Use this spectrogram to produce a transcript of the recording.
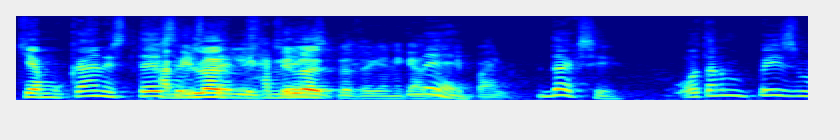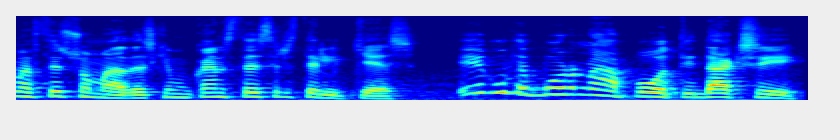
Και μου κάνεις τέσσερις Χαμηλό- τελικές. χαμηλό επίπεδο γενικά του ναι, αντιπάλου. Εντάξει. Όταν μου παίζεις με αυτές τις ομάδες και μου κάνεις τέσσερις τελικές, εγώ δεν μπορώ να πω ότι εντάξει,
